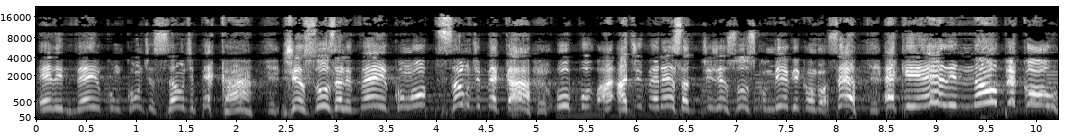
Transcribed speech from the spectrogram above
ele veio com condição de pecar. Jesus, ele veio com opção de pecar. O, a, a diferença de Jesus comigo e com você é que ele não pecou.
